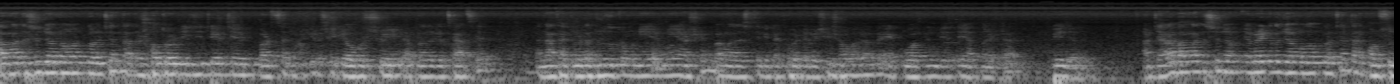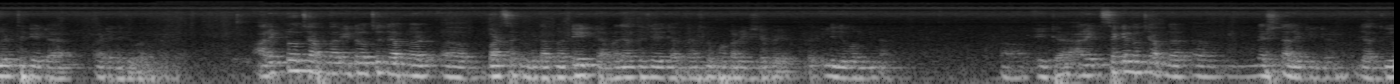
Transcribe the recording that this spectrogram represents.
বাংলাদেশে জন্মগ্রহণ করেছেন, তাদের সতেরো ডিজিটের যে বার্থ সার্টিফিকেট সেটা অবশ্যই আপনাদের কাছে আছে। না থাকলে ওটা দ্রুততম নিয়ে নিয়ে আসেন। বাংলাদেশ থেকে এটা খুব একটা বেশি সময় লাগবে, এক ওয়ার্কিং ডেতে আপনার এটা পেয়ে যাবেন। আর যারা বাংলাদেশে আমেরিকাতে জন্মগ্রহণ করেছেন, তারা কনসুলেট থেকে এটা এটা নিতে পারবেন। আরেকটা হচ্ছে আপনার, এটা হচ্ছে যে আপনার বার্থ সার্টিফিকেট আপনার ডেটটা আমরা জানতে চাই যে আপনি আসলে ভোটার হিসেবে এলিজিবল কিনা। এইটা, আর সেকেন্ড হচ্ছে আপনার ন্যাশনালিটিটা জাতীয়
